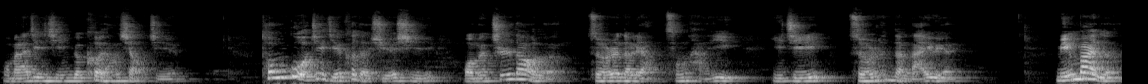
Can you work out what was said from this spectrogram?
我们来进行一个课堂小结，通过这节课的学习。我们知道了责任的两层含义以及责任的来源，明白了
